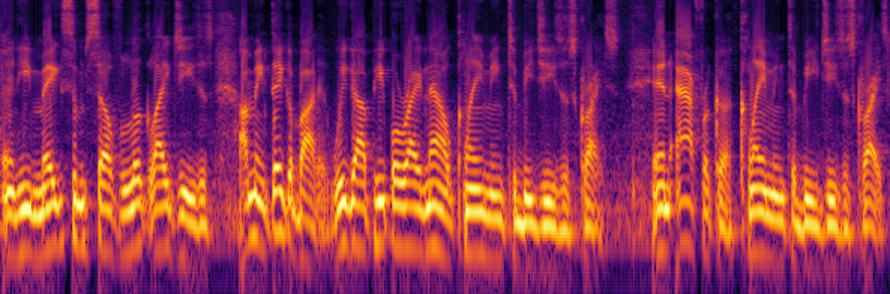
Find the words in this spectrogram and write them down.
and he makes himself look like Jesus. I mean, think about it. We got people right now claiming to be Jesus Christ. In Africa, claiming to be Jesus Christ.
